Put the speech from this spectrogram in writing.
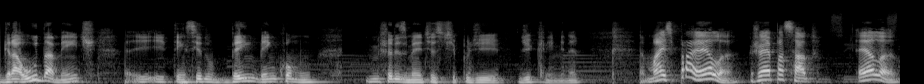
graudamente e, e, tem sido bem, bem comum, infelizmente, esse tipo de, de crime, né? Mas para ela, já é passado. Ela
